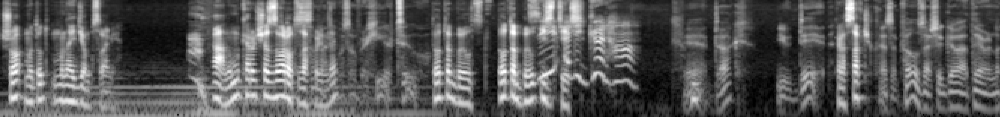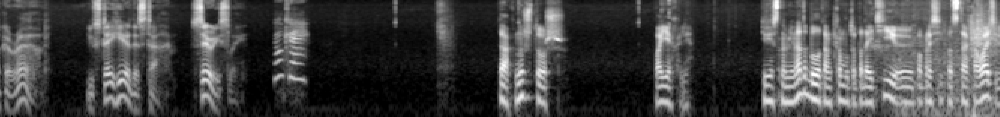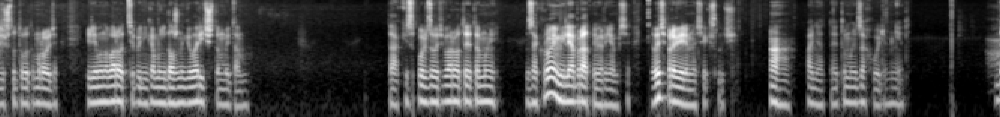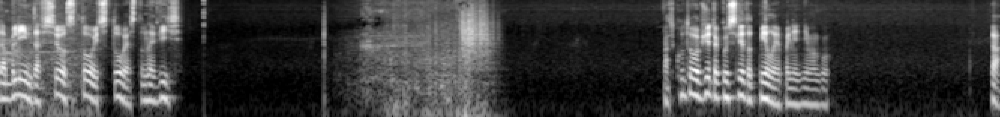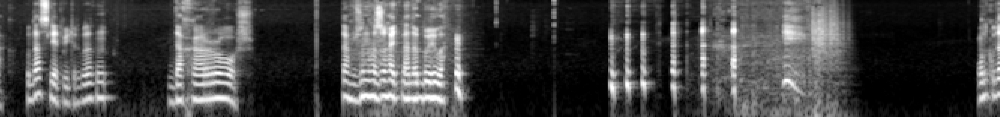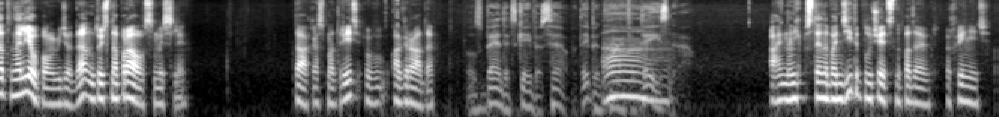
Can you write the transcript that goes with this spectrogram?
Что мы тут найдем с вами? А, ну мы, короче, сейчас за ворота заходим, да? Кто-то был, кто-то был и здесь. Yeah, you did. Красавчик. I suppose I should go out there and look around. You stay here this time. Seriously. Okay. Так, ну что ж. Поехали. Интересно, мне надо было там кому-то подойти, э, попросить подстраховать или что-то в этом роде? Или мы наоборот, типа, никому не должны говорить, что мы там... Так, использовать ворота это мы закроем или обратно вернемся? Давайте проверим на всякий случай. Ага, понятно, это мы заходим, нет. Да блин, да все, стой, стой, остановись. Откуда вообще такой след от мела, я понять не могу. Так, куда след ведет? Куда то Да хорош. Там же нажать надо было. Он куда-то налево, по-моему, ведет, да? Ну, то есть направо, в смысле. Так, осмотреть ограда. А. А на них постоянно бандиты, получается, нападают. Охренеть.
